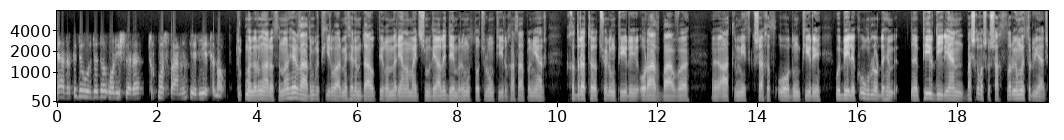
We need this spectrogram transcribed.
häzirki döwürde-de ol işlere Türkmenistanyň eli ýetenok. Türkmenleriň arasynda her zadyň bir piri bar. Meselem, Dawut pygamber, ýaňam aýdyşymyz ýaly, demriň, ussaçylygyň piri hasaplanýar. Hydyr ata, çölüň piri, Oraz baba atly mifik şahs, oduň piri we beýleki ugurlarda hem pir diýilýän başga-başga şahslar öňe sürülýär.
